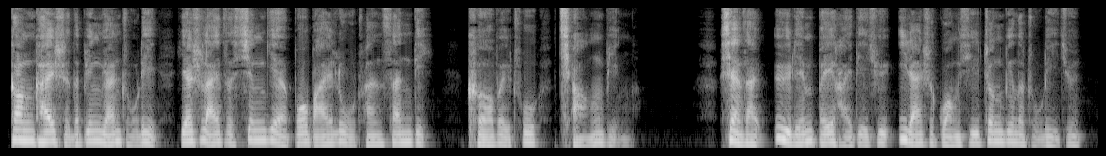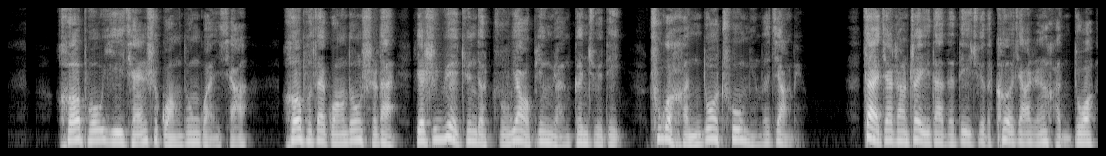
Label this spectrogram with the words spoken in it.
刚开始的兵员主力也是来自兴业、博白、陆川三地，可谓出强兵啊。现在玉林北海地区依然是广西征兵的主力军。合浦以前是广东管辖，合浦在广东时代也是粤军的主要兵员根据地，出过很多出名的将领。再加上这一带的地区的客家人很多，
